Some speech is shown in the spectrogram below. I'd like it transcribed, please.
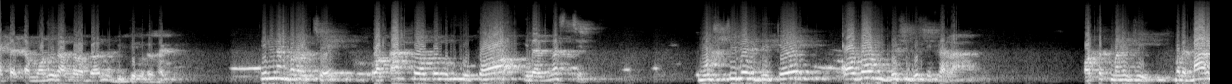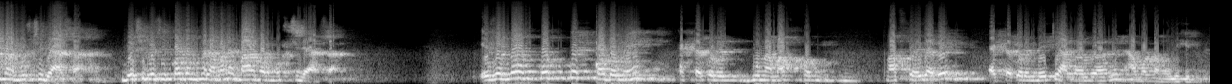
একটা একটা মর্যাদা আল্লাহ আলামিন বৃদ্ধি করতে থাকবে তিন নম্বর হচ্ছে ওয়াকাতুল ফুতা ইলাল মসজিদ। মসজিদের দিকে কদম বেশি বেশি খেলা অর্থাৎ মানে কি? মানে বারবার মসজিদে আসা। বেশি বেশি কদম ফেলা মানে বারবার মসজিদে আসা। এজন্য প্রত্যেক কদমে একটা করে গুণা মাফ মাফ হয়ে যাবে, একটা করে মেয়েকে আল্লাহ আমার নামে লিখে দিবে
